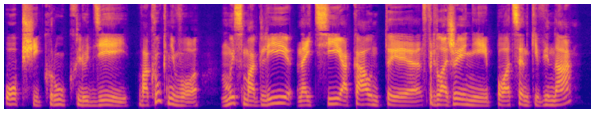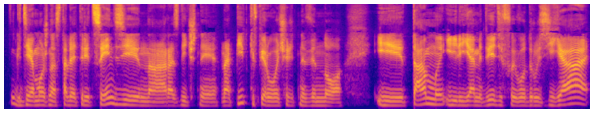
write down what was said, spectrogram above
общий круг людей вокруг него, мы смогли найти аккаунты в приложении по оценке вина, где можно оставлять рецензии на различные напитки, в первую очередь на вино. И там Илья Медведев и его друзья,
